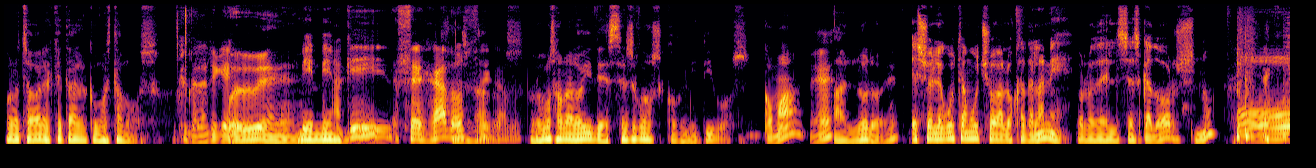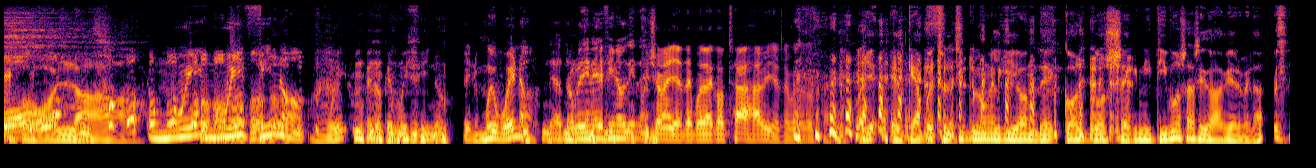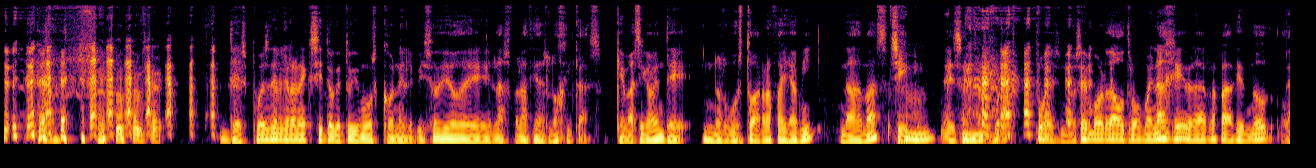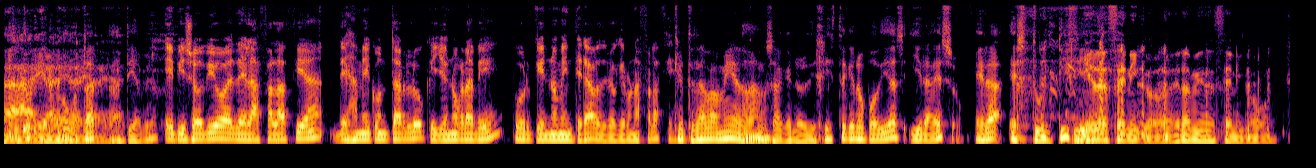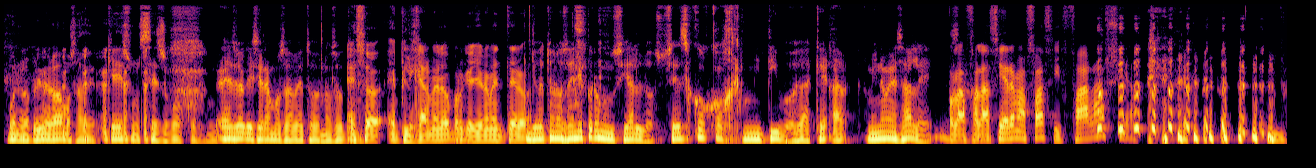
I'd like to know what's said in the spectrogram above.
Bueno, chavales, ¿qué tal? ¿Cómo estamos? ¿Qué tal, Enrique? Pues bien. Bien, bien. Aquí, sesgados. Sesgados. Pues vamos a hablar hoy de sesgos cognitivos. ¿Cómo? ¿Eh? Al loro, ¿eh? Eso le gusta mucho a los catalanes, por lo del sesgadors, ¿no? ¡Hola! Muy, muy fino. Muy, pero que muy fino. Pero muy bueno. O sea, otro que tiene de fino tiene. Escúchame, ya te puede costar, Javi, ya te puede costar. Oye, el que ha puesto el título en el guion de Códigos Cognitivos ha sido Javier, ¿verdad? Después del gran éxito que tuvimos con el episodio de las falacias lógicas, que básicamente nos gustó a Rafa y a mí, nada más. Sí, exacto. Pues nos hemos dado otro homenaje, ¿verdad, Rafa? Haciendo otro Ay, que ay, me va a ay, gustar ay, a ay. ti, a mí. Episodio de la falacia, déjame contarlo, que yo no grabé porque no me enteraba de lo que era una falacia. Que te daba miedo, Ah, ¿no? o sea, que nos dijiste que no podías y era eso. Era Miedo estulticia. escénico, era miedo escénico. bueno, lo primero vamos a ver, ¿qué es un sesgo? Eso quisiéramos saber todos nosotros. Eso, explicármelo porque yo no me entero. Yo esto no sé ni pronunciarlo. Sesgo cognitivo. O sea, es que a, a mí no me sale. Por la falacia era más fácil. Falacia.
